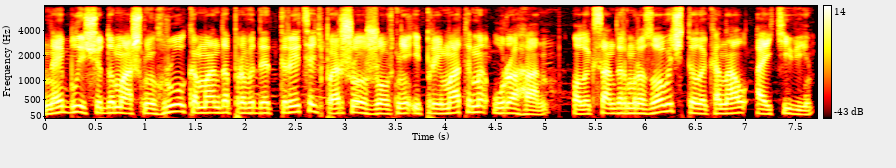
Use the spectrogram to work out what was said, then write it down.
Найближчу домашню гру команда проведе 31 жовтня і прийматиме ураган. Олександр Мрозович, телеканал ITV.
